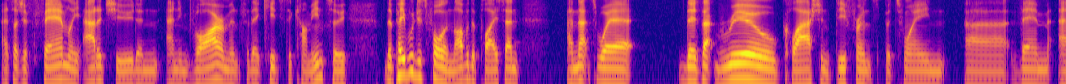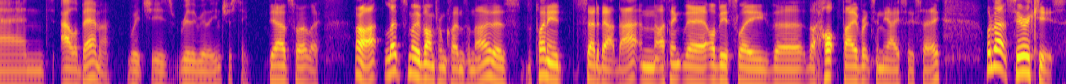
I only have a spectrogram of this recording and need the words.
and such a family attitude and, and environment for their kids to come into that people just fall in love with the place, and and that's where there's that real clash and difference between uh, them and Alabama, which is really really interesting. Yeah, absolutely. All right, let's move on from Clemson though. There's plenty said about that, and I think they're obviously the the hot favourites in the ACC. What about Syracuse?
